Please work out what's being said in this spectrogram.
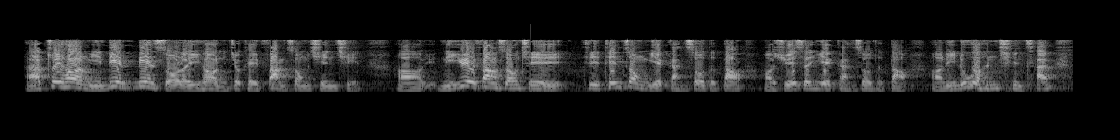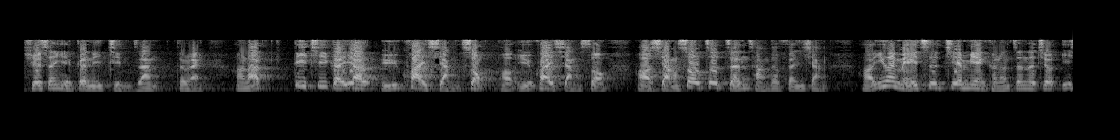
啊，最后你练练熟了以后，你就可以放松心情。啊，你越放松，其实其实听众也感受得到，啊，学生也感受得到。啊，你如果很紧张，学生也跟你紧张，对不对？好，那第七个要愉快享受，好，愉快享受，好，享受这整场的分享。啊，因为每一次见面可能真的就一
